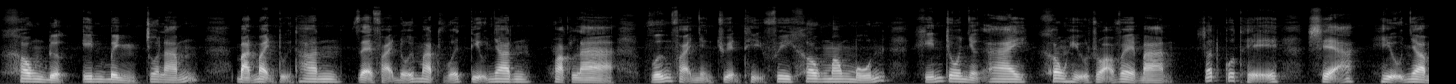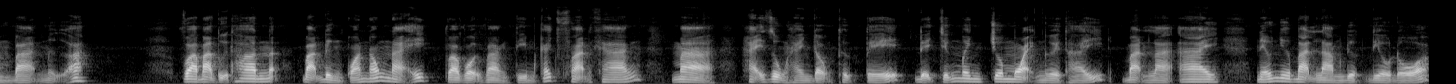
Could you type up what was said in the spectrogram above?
không được yên bình cho lắm. bạn mệnh tuổi thân sẽ phải đối mặt với tiểu nhân hoặc là vướng phải những chuyện thị phi không mong muốn khiến cho những ai không hiểu rõ về bạn rất có thể sẽ hiểu nhầm bạn nữa. Và bạn tuổi thân, bạn đừng quá nóng nảy và vội vàng tìm cách phản kháng mà hãy dùng hành động thực tế để chứng minh cho mọi người thấy bạn là ai. Nếu như bạn làm được điều đó,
